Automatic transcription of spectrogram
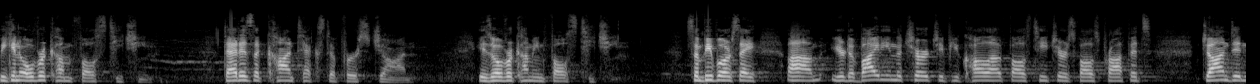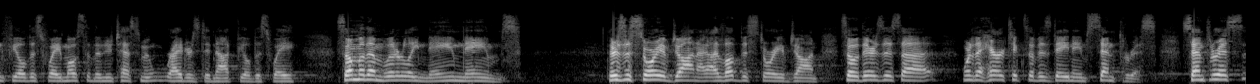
we can overcome false teaching. That is the context of 1 John, is overcoming false teaching. Some people are saying, um, you're dividing the church if you call out false teachers, false prophets. John didn't feel this way. Most of the New Testament writers did not feel this way. Some of them literally name names. There's a story of John. I, I love this story of John. So there's this, uh, one of the heretics of his day named Cetheris. Cetheris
